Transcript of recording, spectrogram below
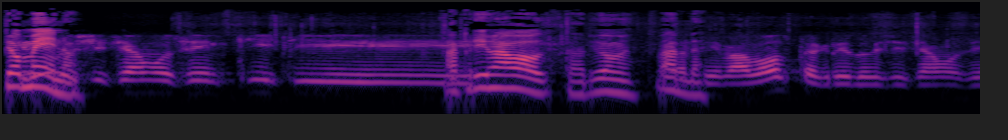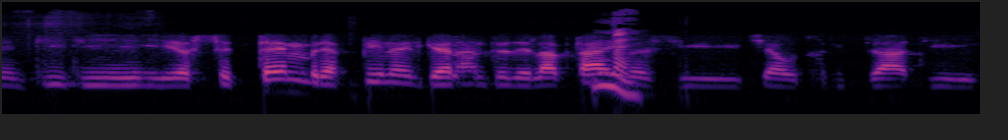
Più o meno. ci siamo sentiti... La prima volta, più o meno. Vabbè. La prima volta credo che ci siamo sentiti a settembre, appena il garante della privacy Beh. ci ha autorizzati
